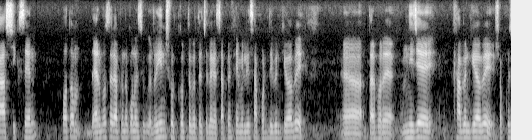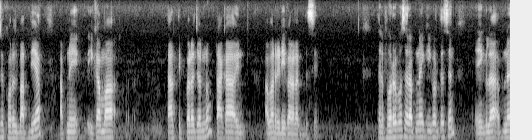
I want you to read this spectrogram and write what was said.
কাজ শিখছেন প্রথম দেড় বছরে আপনাদের কোনো কিছু ঋণ শোধ করতে করতে চলে গেছে। আপনি ফ্যামিলি সাপোর্ট দিবেন কীভাবে? তারপরে নিজে খাবেন কীভাবে? সব কিছু খরচ বাদ দিয়া আপনি ইকামা, তার তারতিব করার জন্য টাকা আবার রেডি করা লাগতেছে। তাহলে পরের বছর আপনি কি করতেছেন? এইগুলা আপনি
